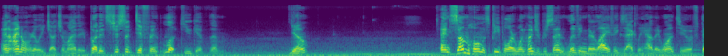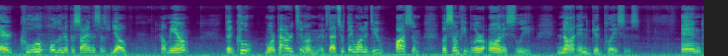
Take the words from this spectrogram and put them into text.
and I don't really judge them either, but it's just a different look you give them. You know? And some homeless people are 100% living their life exactly how they want to. If they're cool holding up a sign that says, yo, help me out, then cool. More power to them. If that's what they want to do, awesome. But some people are honestly not in good places. And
